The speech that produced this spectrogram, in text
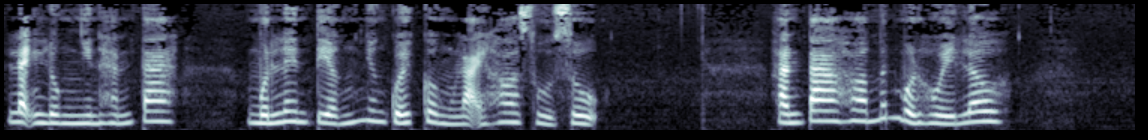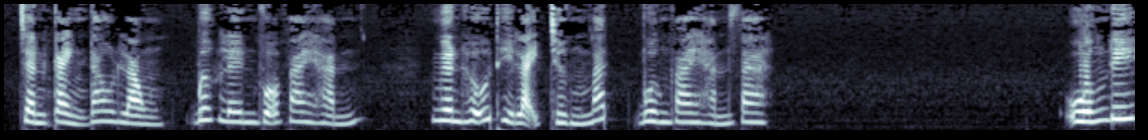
lạnh lùng nhìn hắn ta, muốn lên tiếng nhưng cuối cùng lại ho sù sụ. Hắn ta ho mất một hồi lâu. Trần Cảnh đau lòng, bước lên vỗ vai hắn. Nguyên Hữu thì lại trừng mắt, buông vai hắn ra. Uống đi,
